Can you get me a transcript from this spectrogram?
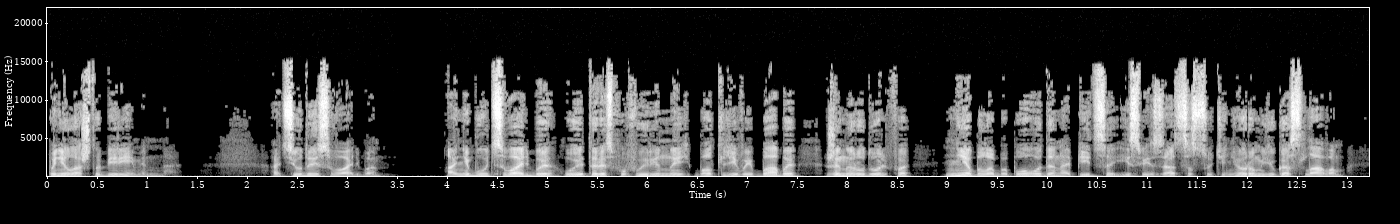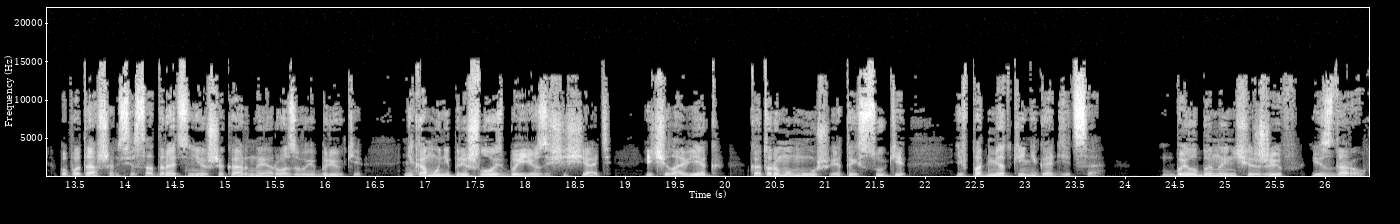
поняла, что беременна. Отсюда и свадьба. А не будь свадьбы, у этой расфуфыренной, болтливой бабы, жены Рудольфа, не было бы повода напиться и связаться с сутенером Югославом, попытавшимся содрать с нее шикарные розовые брюки, Никому не пришлось бы ее защищать, и человек, которому муж этой суки и в подметке не годится, был бы нынче жив и здоров.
